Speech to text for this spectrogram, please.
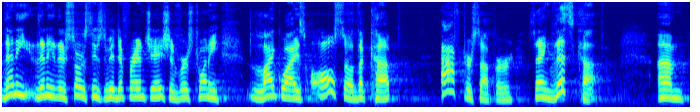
then he, then he, there sort of seems to be a differentiation. Verse 20, likewise, also the cup after supper, saying, This cup. Um,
